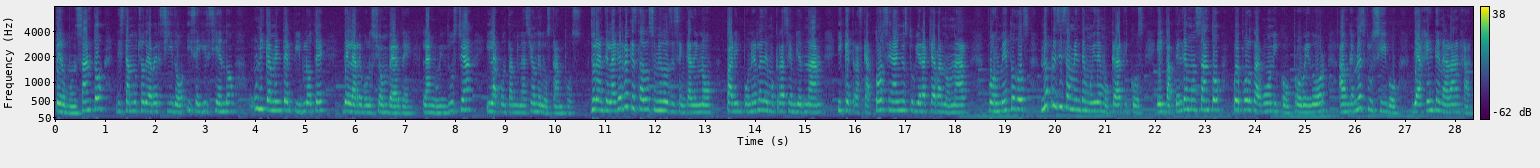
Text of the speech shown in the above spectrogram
pero Monsanto dista mucho de haber sido y seguir siendo únicamente el piblote de la revolución verde, la agroindustria y la contaminación de los campos. Durante la guerra que Estados Unidos desencadenó para imponer la democracia en Vietnam y que tras 14 años tuviera que abandonar por métodos no precisamente muy democráticos, el papel de Monsanto fue protagónico, proveedor, aunque no exclusivo, de agente naranja,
